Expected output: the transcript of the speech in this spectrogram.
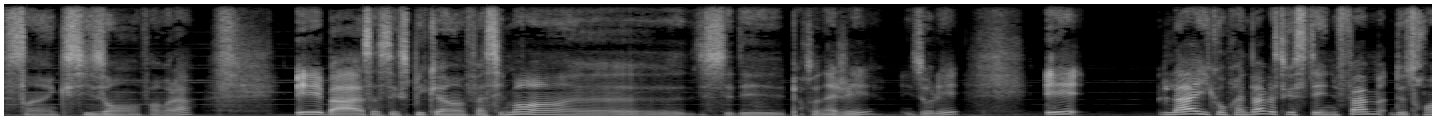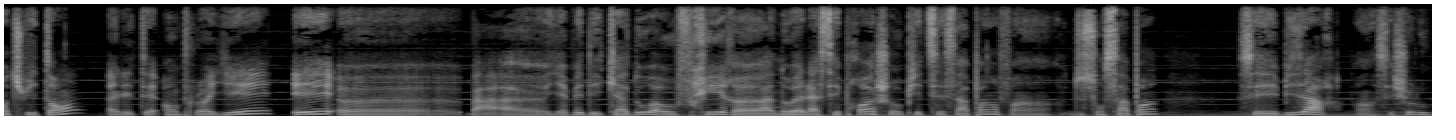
5, 6 ans, enfin voilà. Et bah ça s'explique hein, facilement, hein, c'est des personnes âgées, isolées. Et là, ils comprennent pas parce que c'était une femme de 38 ans, elle était employée et euh, bah euh, il y avait des cadeaux à offrir euh, à Noël à ses proches au pied de ses sapins, enfin de son sapin. C'est bizarre, c'est chelou.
